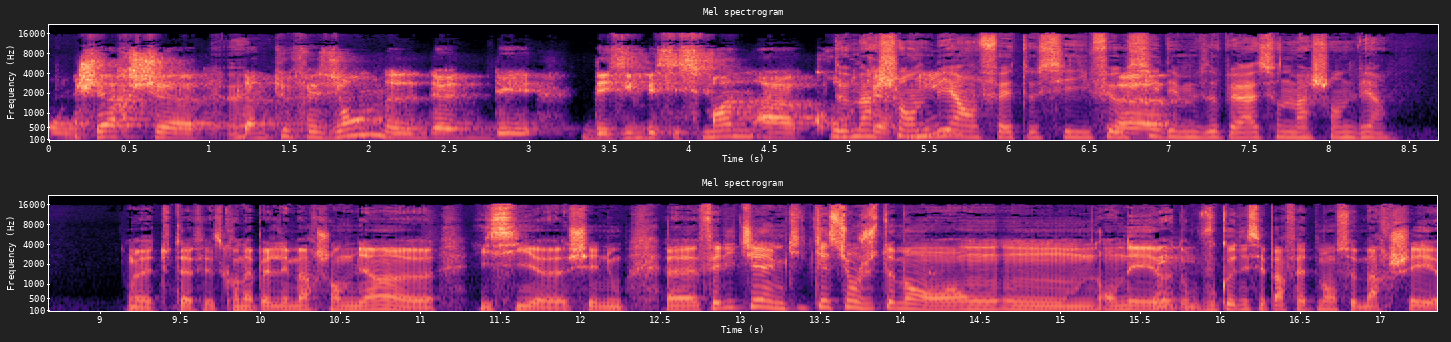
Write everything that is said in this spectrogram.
On, cherche euh, dans toute façon de, de, de, des investissements à court terme. De marchand de biens, en fait, aussi. Il fait aussi euh, des opérations de marchand de biens. Ouais, tout à fait. Ce qu'on appelle les marchands de biens euh, ici euh, chez nous. Euh, Felice, une petite question justement. On, on, on est donc vous connaissez parfaitement ce marché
